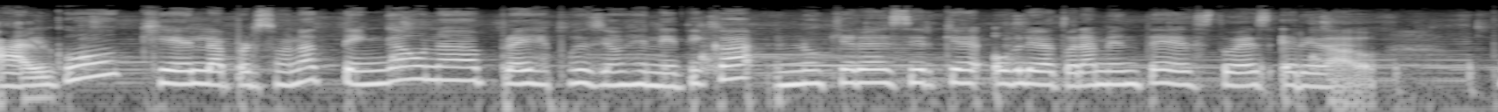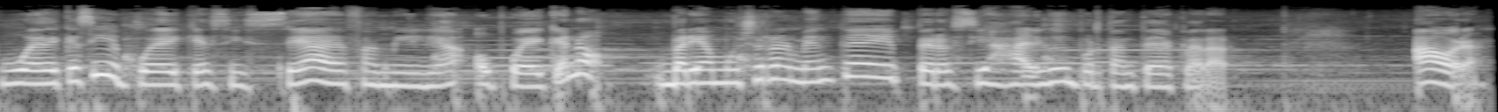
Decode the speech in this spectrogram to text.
algo, que la persona tenga una predisposición genética no quiere decir que obligatoriamente esto es heredado. Puede que sí, puede que sí sea de familia o puede que no. Varía mucho realmente, pero sí es algo importante de aclarar. Ahora,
